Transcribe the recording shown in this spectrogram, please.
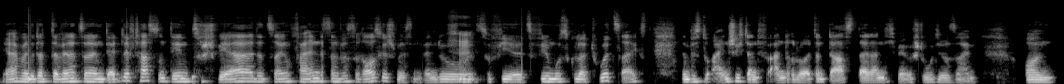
Ja, wenn du, da, wenn du einen Deadlift hast und den zu schwer sozusagen fallen lässt, dann wirst du rausgeschmissen. Wenn du hm. zu viel, zu viel Muskulatur zeigst, dann bist du einschüchternd für andere Leute und darfst leider nicht mehr im Studio sein. Und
